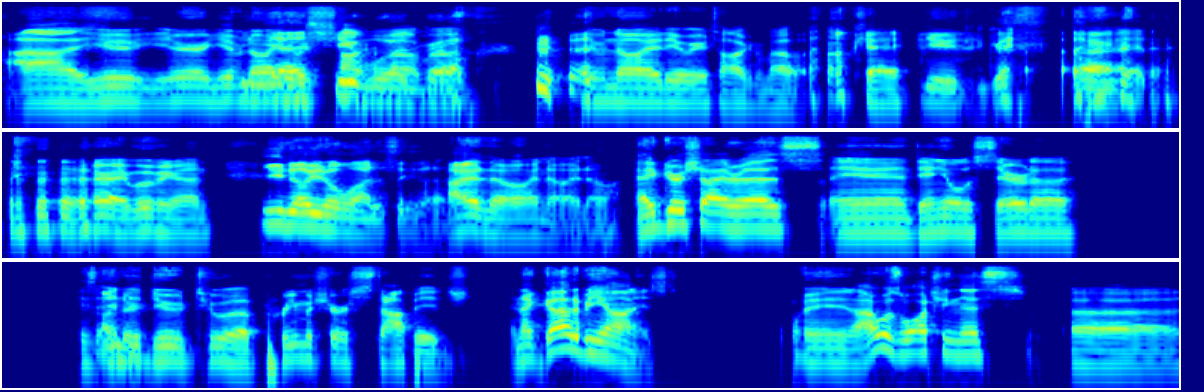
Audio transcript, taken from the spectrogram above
Ah, you you're you have no yeah, idea what she would, about, bro. You have no idea what you're talking about. Okay. Dude. All right. All right, moving on. You know you don't want to see that. I know, I know, I know. Edgar Chairez and Daniel Lacerda is Under. ended due to a premature stoppage. And I gotta be honest, when I was watching this, uh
